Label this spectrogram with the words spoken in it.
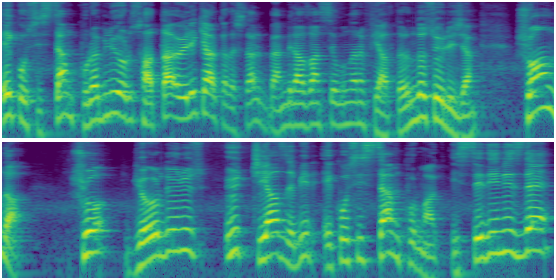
ekosistem kurabiliyoruz. Hatta öyle ki arkadaşlar ben birazdan size bunların fiyatlarını da söyleyeceğim. Şu anda şu gördüğünüz 3 cihazla bir ekosistem kurmak istediğinizde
